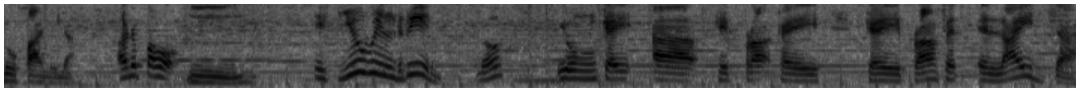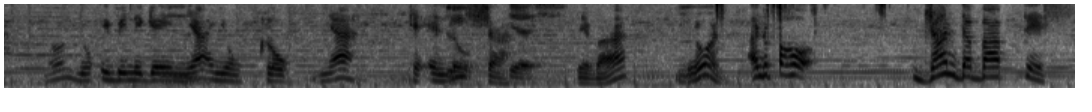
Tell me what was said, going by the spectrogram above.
lupa nila. Ano pa ho? Mm. If you will read no yung kay uh, kay pra, kay kay prophet Elijah no yung ibinigay mm. niya yung cloak niya kay Elisha. Yes. 'Di ba? Mm. Yun. Ano pa ho? John the Baptist.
